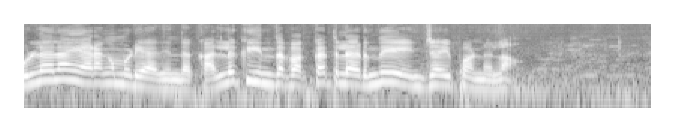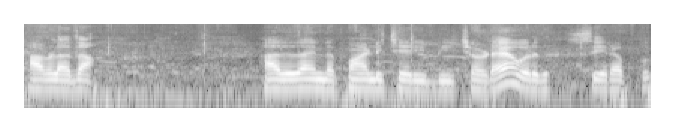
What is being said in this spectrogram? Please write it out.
உள்ளெல்லாம் இறங்க முடியாது. இந்த கல்லுக்கு இந்த பக்கத்தில் இருந்து என்ஜாய் பண்ணலாம். அவ்வளோதான் அதுதான் இந்த பாண்டிச்சேரி பீச்சோட ஒரு சிறப்பு.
